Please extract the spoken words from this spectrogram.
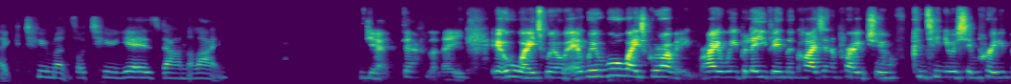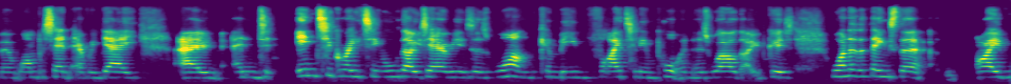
like two months or two years down the line. Yeah definitely. It always will we're always growing right? We believe in the kaizen approach of continuous improvement 1% every day um, and integrating all those areas as one can be vitally important as well though because one of the things that i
